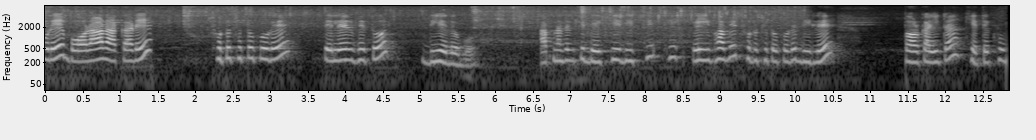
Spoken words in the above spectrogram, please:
করে বড়ার আকারে ছোট ছোট করে তেলের ভেতর দিয়ে দেব। আপনাদেরকে দেখিয়ে দিচ্ছি, ঠিক এইভাবে ছোট ছোট করে দিলে তরকারিটা খেতে খুব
